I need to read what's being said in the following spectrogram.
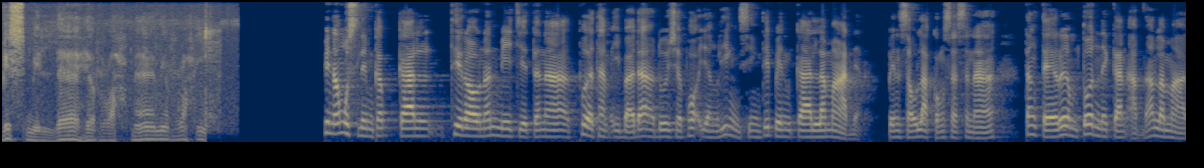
بسم الله الرحمن الرحيم พี่น้องมุสลิมครับการที่เรานั้นมีเจตนาเพื่อทำอิบาดะห์โดยเฉพาะอย่างยิ่งสิ่งที่เป็นการละหมาดเนี่ยเป็นเสาหลักของศาสนา ตั้งแต่เริ่มต้นในการอาบน้ำละหมาด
